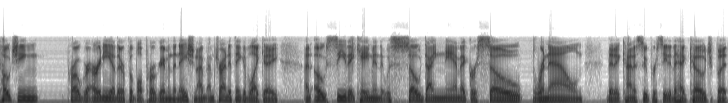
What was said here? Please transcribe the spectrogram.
coaching program or any other football program in the nation. I'm, I'm trying to think of like a an OC that came in that was so dynamic or so renowned that it kind of superseded the head coach. But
